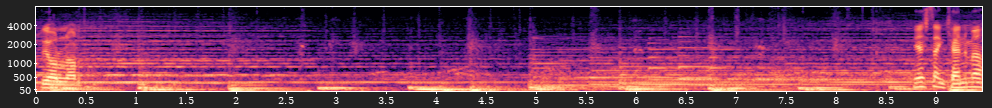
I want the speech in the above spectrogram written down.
Atlıyor zıplıyorlardı. Gerçekten kendime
